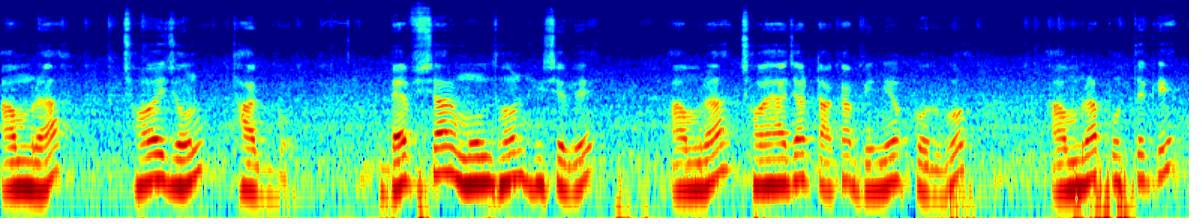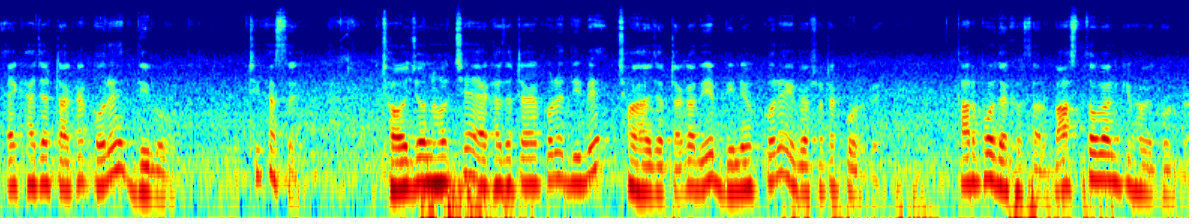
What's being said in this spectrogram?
আমরা ছয়জন থাকব। ব্যবসার মূলধন হিসেবে আমরা ছয় হাজার টাকা বিনিয়োগ করব। আমরা প্রত্যেকে এক হাজার টাকা করে দিব। ঠিক আছে? ছয়জন হচ্ছে এক হাজার টাকা করে দিবে, ছয় হাজার টাকা দিয়ে বিনিয়োগ করে এই ব্যবসাটা করবে। তারপর দেখো স্যার, বাস্তবায়ন কীভাবে করবে?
